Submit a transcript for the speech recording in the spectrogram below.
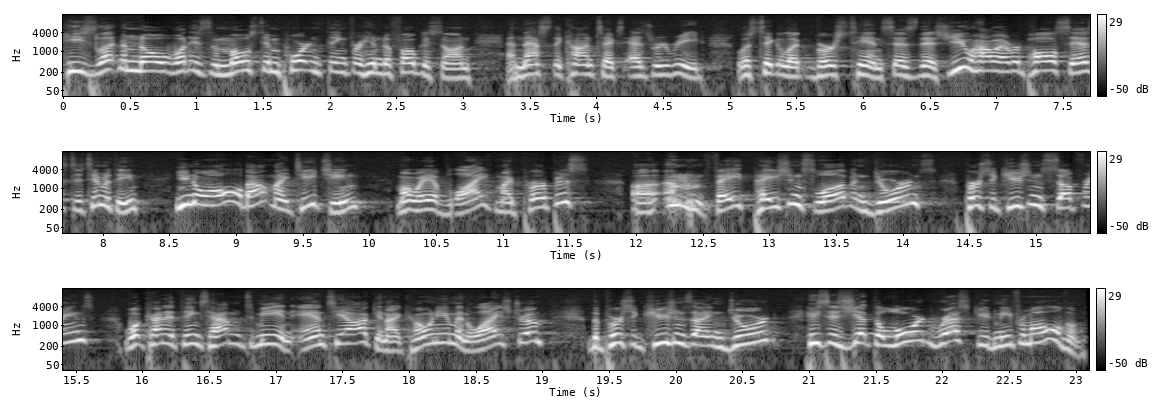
he's letting him know what is the most important thing for him to focus on. And that's the context as we read. Let's take a look. Verse 10 says this You, however, Paul says to Timothy, you know all about my teaching, my way of life, my purpose uh, faith, patience, love, endurance, persecution, sufferings. What kind of things happened to me in Antioch and Iconium and Lystra? The persecutions I endured. He says, Yet the Lord rescued me from all of them.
